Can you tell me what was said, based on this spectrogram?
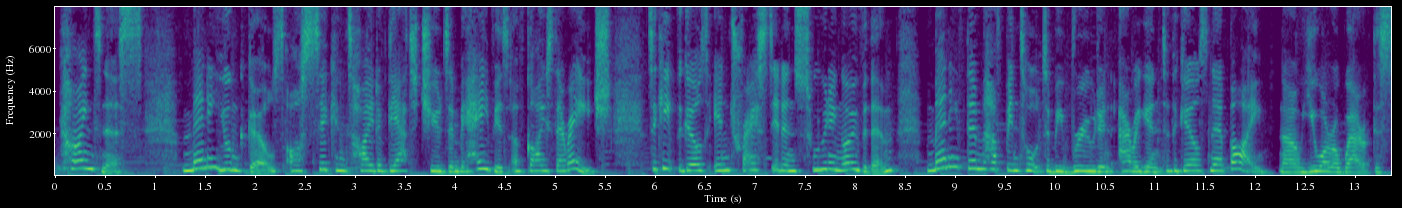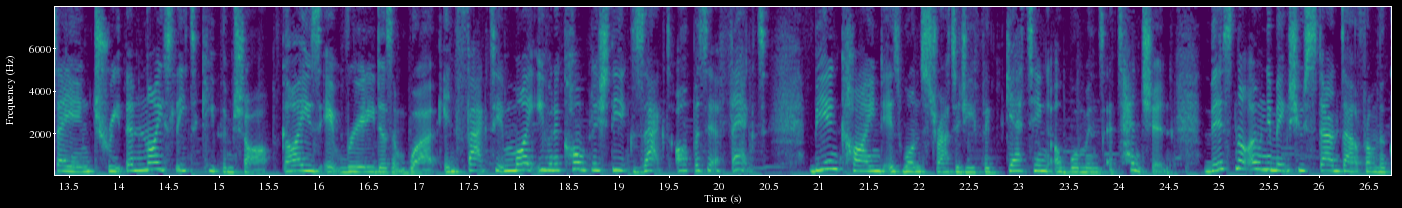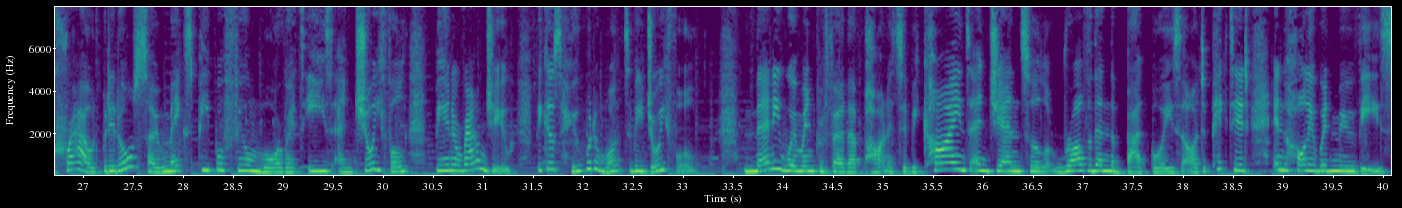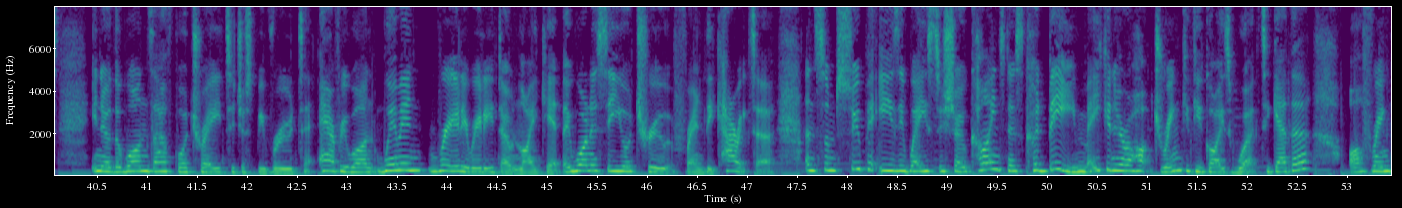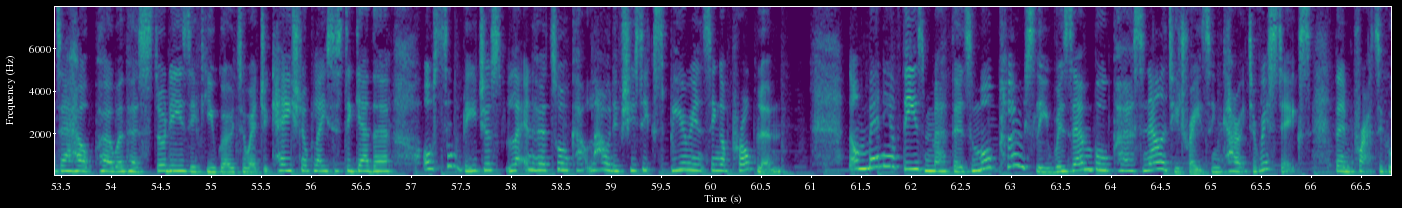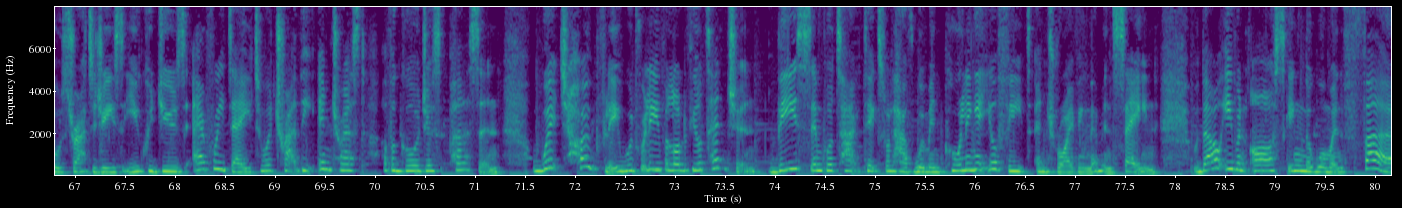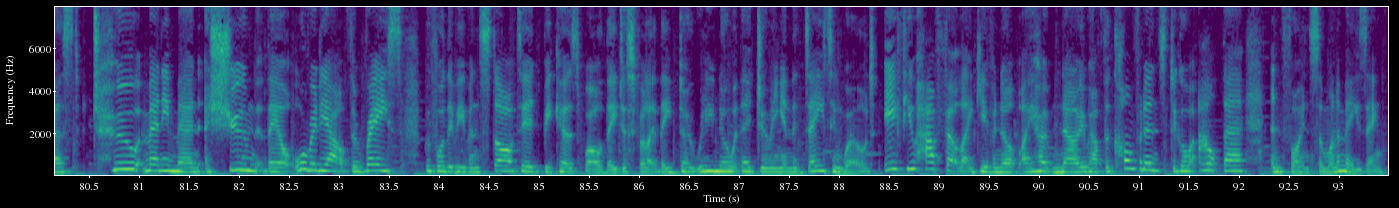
kindness. Many young girls are sick and tired of the attitudes and behaviours of guys their age. To keep the girls interested and swooning over them, many of them have been taught to be rude and arrogant to the girls nearby. Now, you are aware of the saying, treat them nicely to keep them sharp. Guys, it really doesn't work. In fact, it might even accomplish the exact opposite effect. Being kind is one strategy for getting a woman's attention. This not only makes you stand out from the crowd, but it also makes people feel more at ease and joyful joyful being around you, because who wouldn't want to be joyful? Many women prefer their partner to be kind and gentle rather than the bad boys that are depicted in Hollywood movies. You know, the ones that have portrayed to just be rude to everyone. Women really, really don't like it. They want to see your true friendly character. And some super easy ways to show kindness could be making her a hot drink if you guys work together, offering to help her with her studies if you go to educational places together, or simply just letting her talk out loud if she's experiencing experiencing a problem. Now, many of these methods more closely resemble personality traits and characteristics than practical strategies that you could use every day to attract the interest of a gorgeous person, which hopefully would relieve a lot of your tension. These simple tactics will have women pulling at your feet and driving them insane. Without even asking the woman first, too many men assume that they are already out of the race before they've even started because, well, they just feel like they don't really know what they're doing in the dating world. If you have felt like giving up, I hope now you have the confidence to go out there and find someone amazing.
